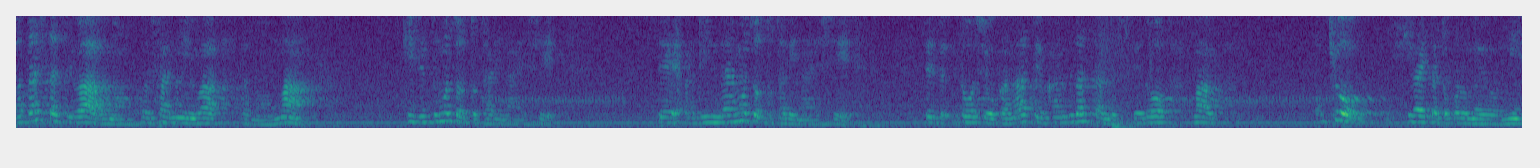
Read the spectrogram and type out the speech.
私たちはあのこの3人はあのまあ記述もちょっと足りないしで臨在もちょっと足りないしでどうしようかなっていう感じだったんですけどまあ今日開いたところのように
